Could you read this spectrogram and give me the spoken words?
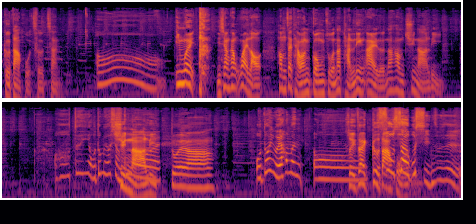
各大火车站。哦，因为 你想想看，外劳。他们在台湾工作，那谈恋爱了，那他们去哪里？哦，对呀，我都没有想过去哪里。对啊，我都以为他们哦，所以在各大宿舍不行，是不是？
